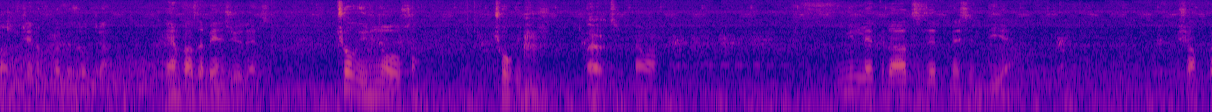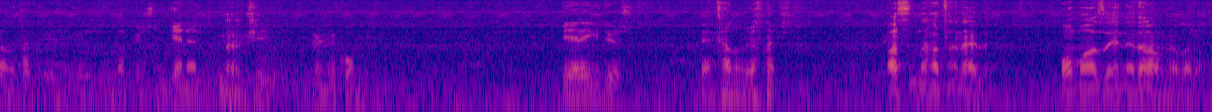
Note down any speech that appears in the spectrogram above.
Onun Jennifer Lopez olacağını. En fazla benziyor dersin. Çok ünlü olsan. Çok ünlü. evet. tamam. Millet rahatsız etmesin diye. Şapkanı takıyorsun, gözlüğünü takıyorsun. Genel ünlü Evet. şey, ünlü komik. Bir yere gidiyorsun. Seni tanımıyorlar. Aslında hata nerede? O mağazayı neden almıyorlar onu?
